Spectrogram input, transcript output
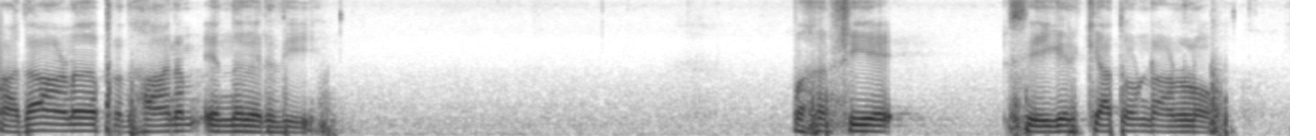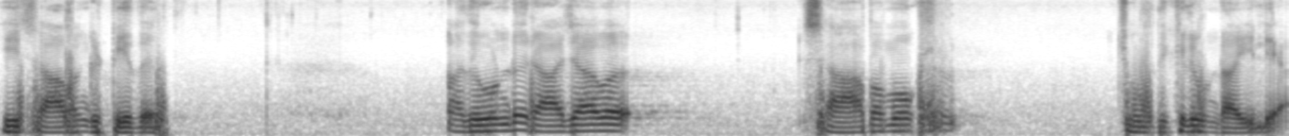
അതാണ് പ്രധാനം എന്ന് കരുതി മഹർഷിയെ സ്വീകരിക്കാത്തതുകൊണ്ടാണല്ലോ ഈ ശാപം കിട്ടിയത്. അതുകൊണ്ട് രാജാവ് ശാപമോക്ഷം ചോദിക്കലും ഉണ്ടായില്ല.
